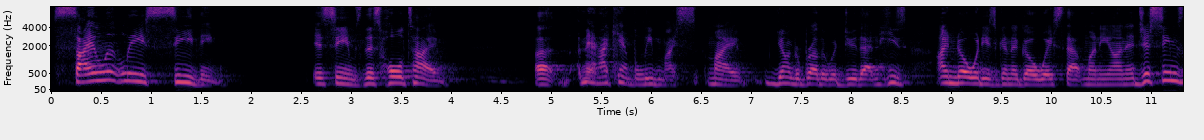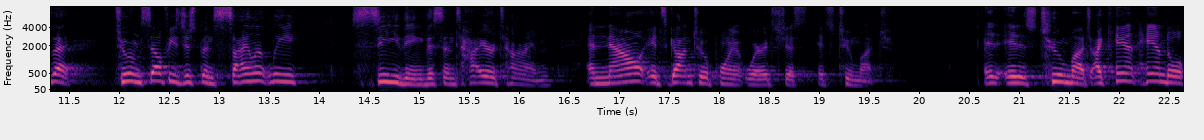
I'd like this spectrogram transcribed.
silently seething it seems, this whole time. Uh, man, I can't believe my, my younger brother would do that. And he's, I know what he's going to go waste that money on. It just seems that to himself, he's just been silently seething this entire time. And now it's gotten to a point where it's just, it's too much. It, it is too much. I can't handle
